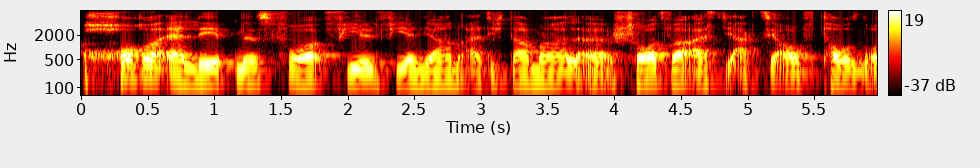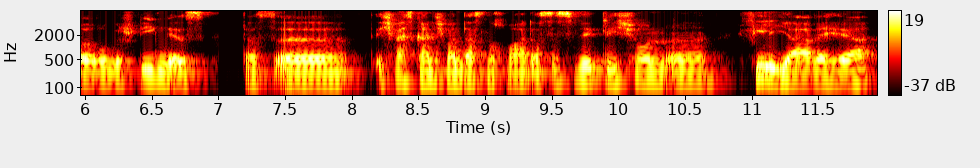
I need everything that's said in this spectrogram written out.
Horrorerlebnis vor vielen, vielen Jahren, als ich da mal äh, short war, als die Aktie auf 1000 Euro gestiegen ist. Das, äh, ich weiß gar nicht, wann das noch war. Das ist wirklich schon äh, viele Jahre her.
